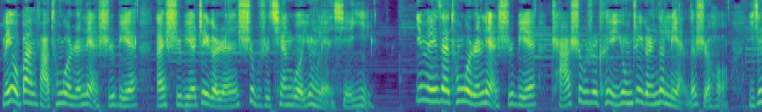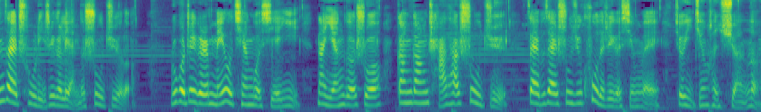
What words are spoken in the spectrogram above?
没有办法通过人脸识别来识别这个人是不是签过用脸协议。因为在通过人脸识别查是不是可以用这个人的脸的时候，已经在处理这个脸的数据了。如果这个人没有签过协议，那严格说，刚刚查他数据在不在数据库的这个行为就已经很悬了。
